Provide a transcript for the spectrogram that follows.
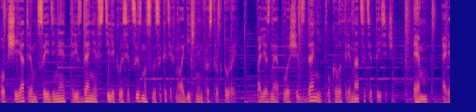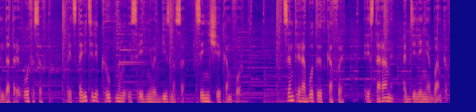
Общий атриум соединяет три здания в стиле классицизма с высокотехнологичной инфраструктурой. Полезная площадь зданий около 13 тысяч. М. Арендаторы офисов, представители крупного и среднего бизнеса, ценящие комфорт. В центре работают кафе, рестораны, отделения банков.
